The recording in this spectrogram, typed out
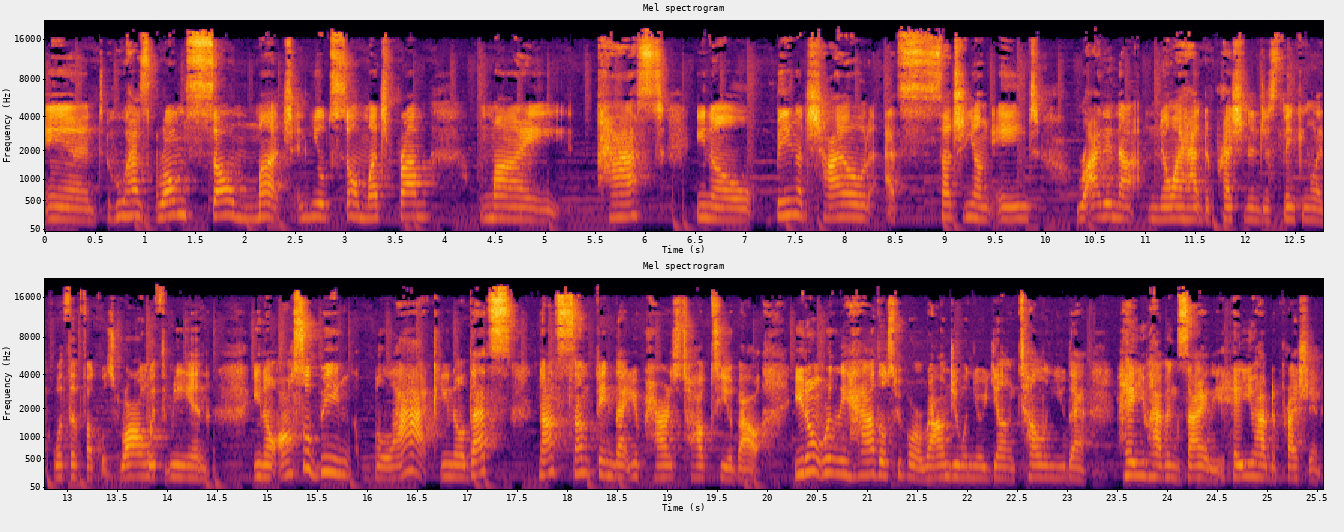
and who has grown so much and healed so much from my past, you know, being a child at such a young age where I did not know I had depression and just thinking like what the fuck was wrong with me? And you know also being black you know that's not something that your parents talk to you about. You don't really have those people around you when you're young telling you that hey you have anxiety hey you have depression.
